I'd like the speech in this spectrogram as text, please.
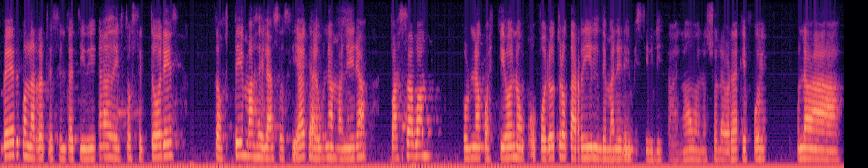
ver con la representatividad de estos sectores, estos temas de la sociedad que de alguna manera pasaban por una cuestión o, por otro carril de manera invisibilizada, ¿no? Bueno, yo la verdad que fue una,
